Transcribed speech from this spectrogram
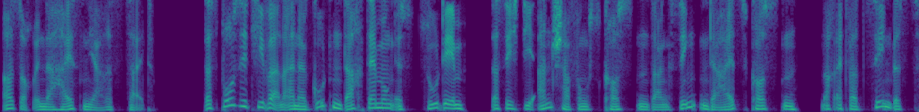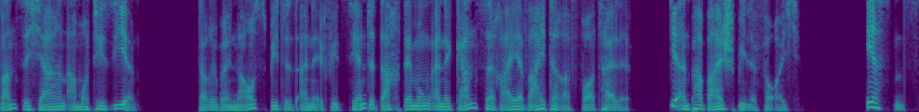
als auch in der heißen Jahreszeit. Das Positive an einer guten Dachdämmung ist zudem, dass sich die Anschaffungskosten dank sinkender Heizkosten nach etwa 10 bis 20 Jahren amortisieren. Darüber hinaus bietet eine effiziente Dachdämmung eine ganze Reihe weiterer Vorteile. Hier ein paar Beispiele für euch. Erstens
